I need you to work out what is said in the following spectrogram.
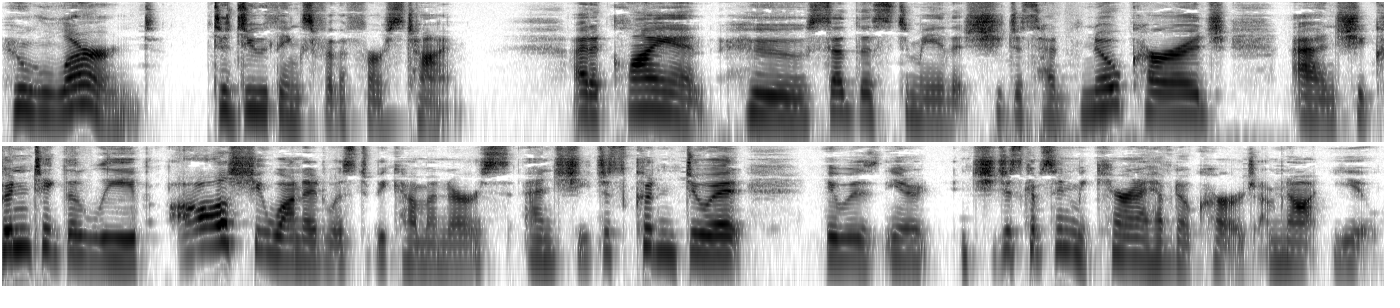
who learned to do things for the first time. I had a client who said this to me that she just had no courage and she couldn't take the leap. All she wanted was to become a nurse and she just couldn't do it. It was, you know, she just kept saying to me, Carin, I have no courage. I'm not you.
